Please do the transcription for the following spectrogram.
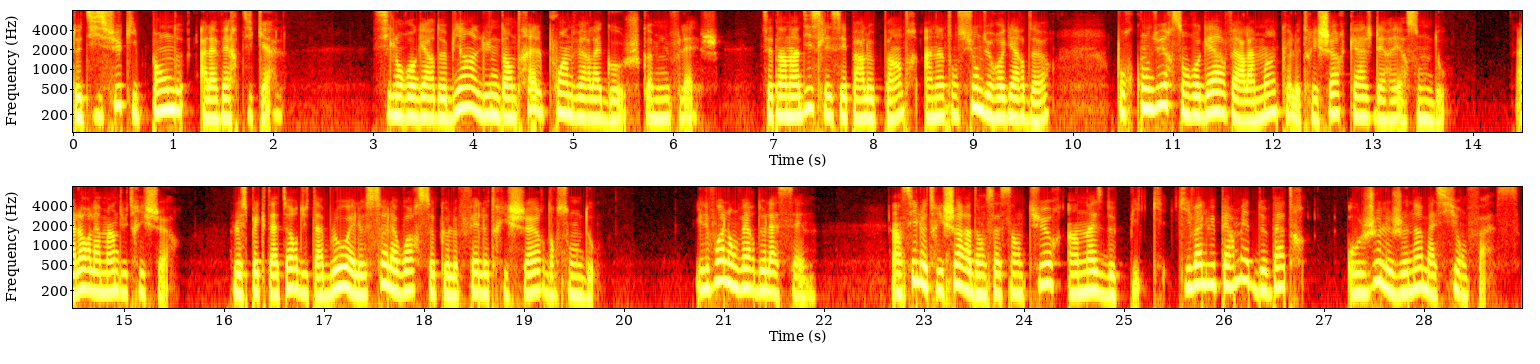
de tissus qui pendent à la verticale. Si l'on regarde bien, l'une d'entre elles pointe vers la gauche, comme une flèche. C'est un indice laissé par le peintre à l'intention du regardeur, pour conduire son regard vers la main que le tricheur cache derrière son dos. Alors la main du tricheur. Le spectateur du tableau est le seul à voir ce que le fait le tricheur dans son dos. Il voit l'envers de la scène, ainsi, le tricheur a dans sa ceinture un as de pique qui va lui permettre de battre au jeu le jeune homme assis en face.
